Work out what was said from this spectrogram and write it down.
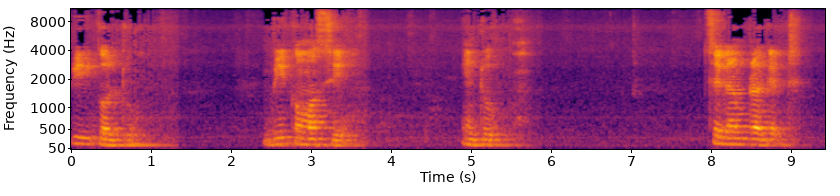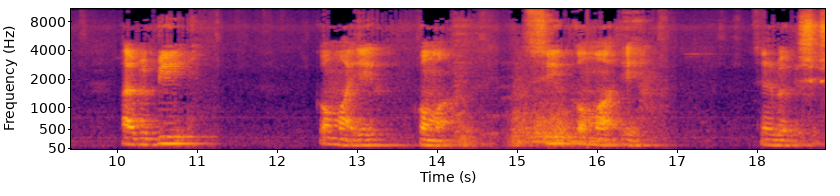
P equal to B comma C into second bracket have B comma A comma C comma A second bracket শেষ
